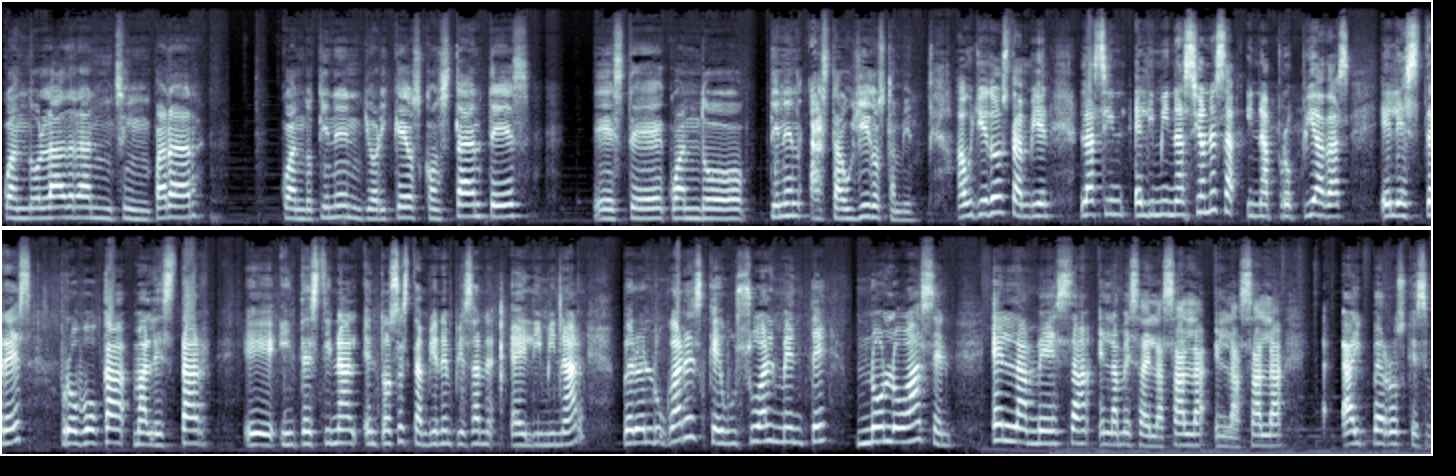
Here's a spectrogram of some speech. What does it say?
cuando ladran sin parar, cuando tienen lloriqueos constantes, este, cuando tienen hasta aullidos también. Aullidos también. Las eliminaciones inapropiadas, el estrés provoca malestar eh, intestinal, entonces también empiezan a eliminar, pero en lugares que usualmente no lo hacen. En la mesa, en la mesa de la sala, en la sala, hay perros que se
